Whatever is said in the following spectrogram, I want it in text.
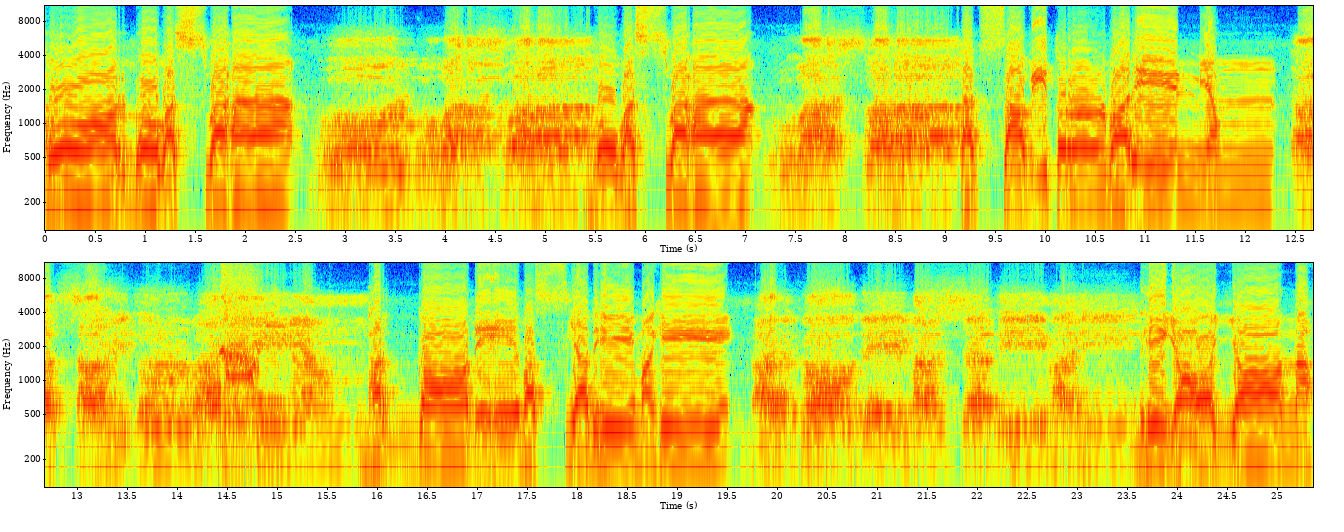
भोर्भुव स्व भुव स्व तत्सवितुर्वरेण्यम्। भर्गो देवस्य धीमहि। भर्गो देवस्य धीमहि। धियो यो नः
